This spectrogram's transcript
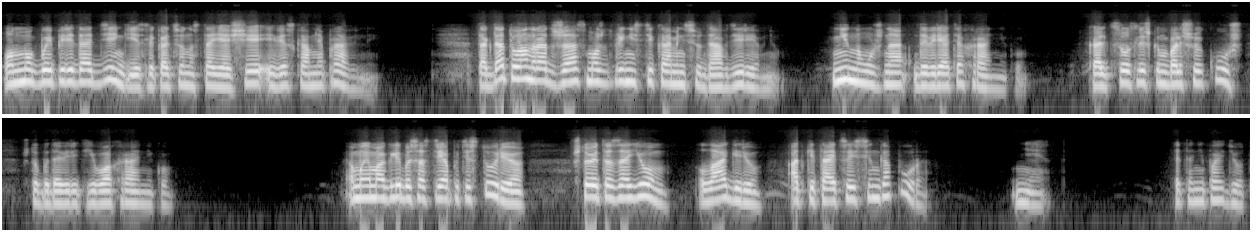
Он мог бы и передать деньги, если кольцо настоящее и вес камня правильный. Тогда Туан Раджа сможет принести камень сюда, в деревню. Не нужно доверять охраннику. Кольцо слишком большой куш, чтобы доверить его охраннику. Мы могли бы состряпать историю, что это заем лагерю от китайца из Сингапура. Нет, это не пойдет.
